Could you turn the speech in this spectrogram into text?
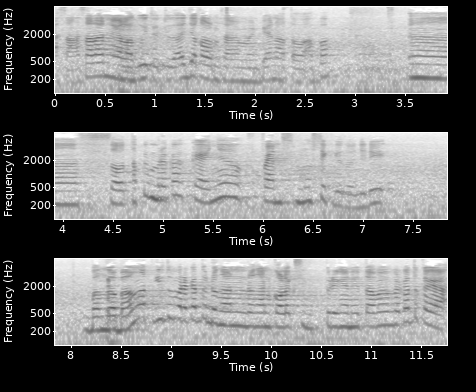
asal-asalan ya lagu itu itu aja kalau misalnya main piano atau apa. Eh, so tapi mereka kayaknya fans musik gitu jadi bangga banget gitu mereka tuh dengan dengan koleksi piringan hitamnya mereka tuh kayak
